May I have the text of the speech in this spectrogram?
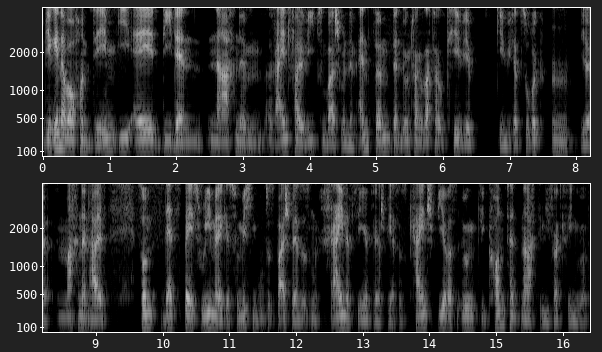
Wir reden aber auch von dem EA, die denn nach einem Reinfall wie zum Beispiel in einem Anthem dann irgendwann gesagt hat, okay, wir gehen wieder zurück. Mhm. Wir machen dann halt so ein Dead Space Remake ist für mich ein gutes Beispiel. Es ist ein reines Singleplayer-Spiel. Es ist kein Spiel, was irgendwie Content nachgeliefert kriegen wird.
